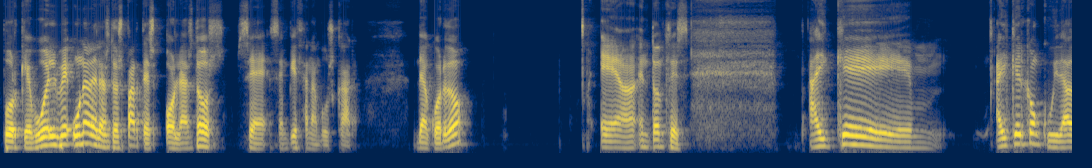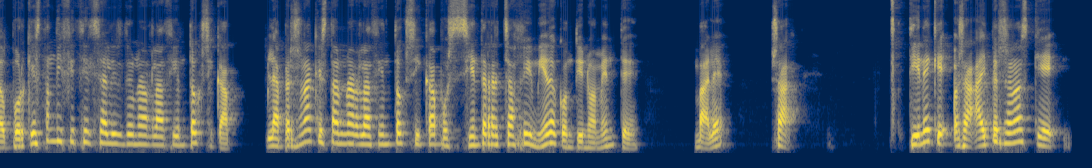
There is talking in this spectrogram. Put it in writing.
porque vuelve una de las dos partes, o las dos se, empiezan a buscar. ¿De acuerdo? Eh, entonces, hay que, hay que ir con cuidado. ¿Por qué es tan difícil salir de una relación tóxica? La persona que está en una relación tóxica, pues siente rechazo y miedo continuamente. ¿Vale? O sea, tiene que. O sea, hay personas que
